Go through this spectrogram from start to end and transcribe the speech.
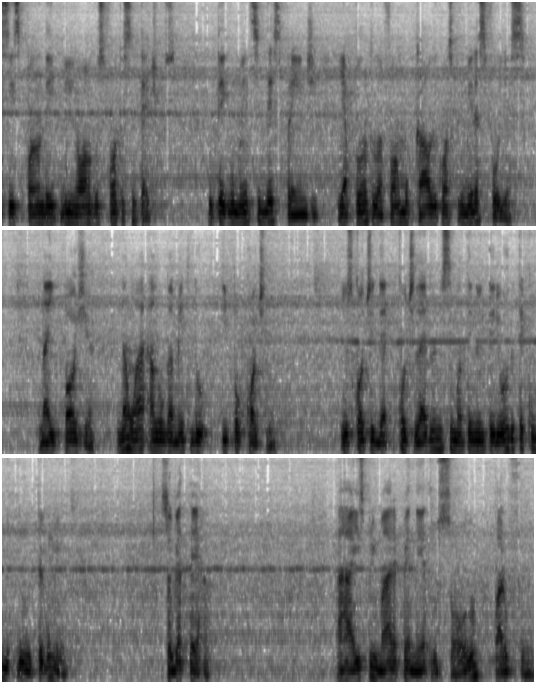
se expandem em órgãos fotossintéticos. O tegumento se desprende e a plântula forma o caule com as primeiras folhas. Na hipógia, não há alongamento do hipocótilo, e os cotilédones se mantêm no interior do tegumento, sob a terra, a raiz primária penetra o solo para o fundo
